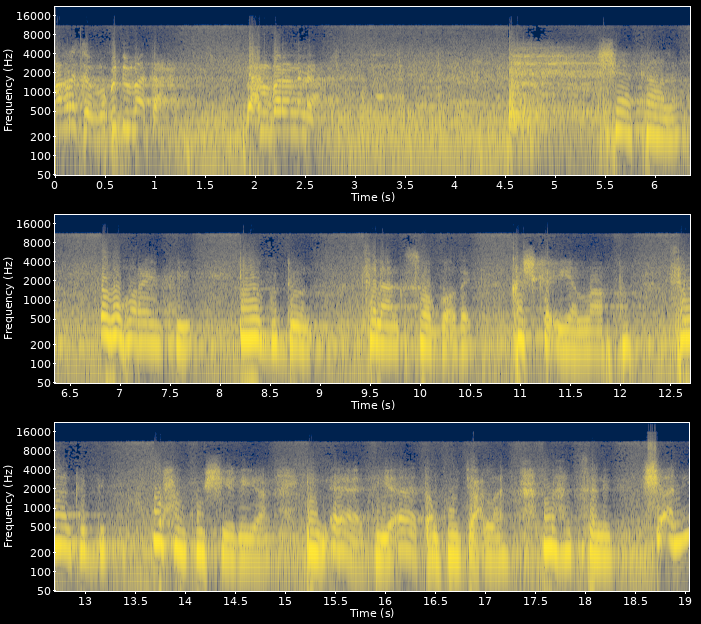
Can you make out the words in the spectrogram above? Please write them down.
akriso mugudub ma tahay wax mubaranimia sheekaale ugu horayntii iyo guddoon salaanka soo go'day. Kashka iyo laabta salaan kadib waxaan kuu sheegayaa in aad iyo aad aan kuu jeclahay mahadsanid sha'ni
